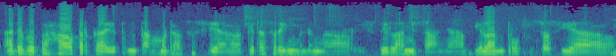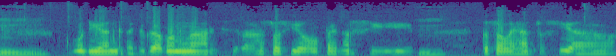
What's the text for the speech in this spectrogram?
ada beberapa hal terkait tentang modal sosial. Kita sering Hmm. mendengar istilah misalnya filantropi sosial, Hmm. kemudian kita juga mendengar istilah sosiopreneurship, Hmm. kesolehan sosial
